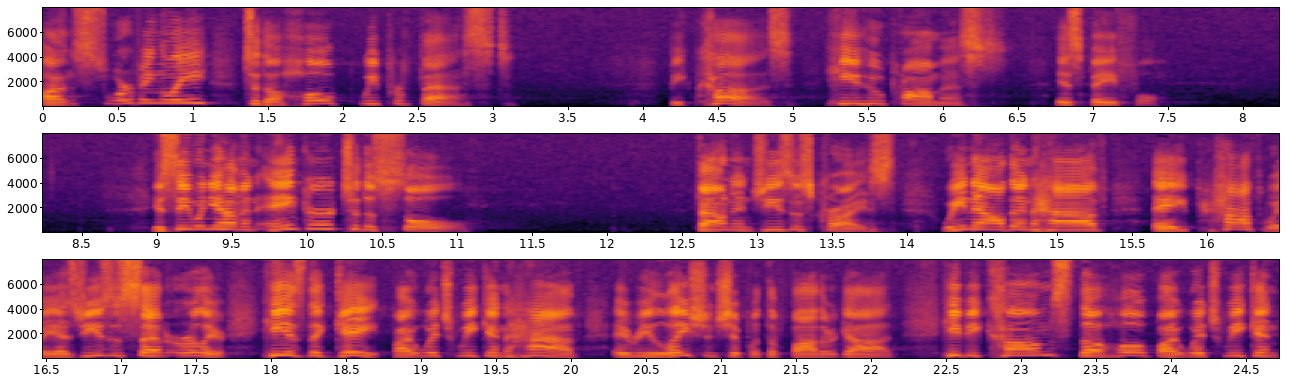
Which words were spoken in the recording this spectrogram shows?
unswervingly to the hope we professed, because he who promised is faithful. You see, when you have an anchor to the soul found in Jesus Christ, we now then have a pathway. As Jesus said earlier, He is the gate by which we can have a relationship with the Father God. He becomes the hope by which we can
